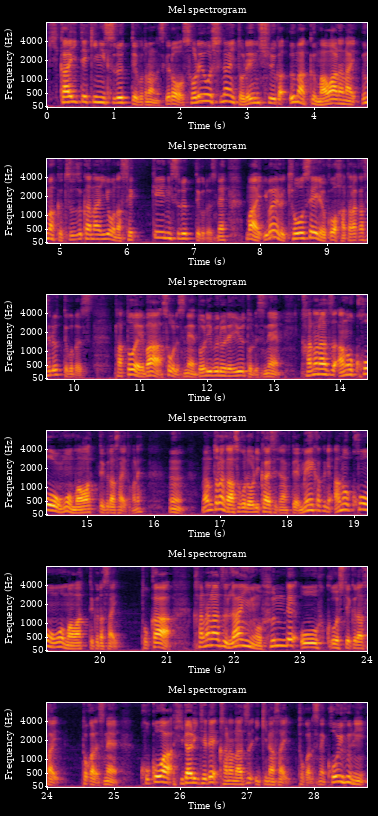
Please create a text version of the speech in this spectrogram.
機械的にするっていうことなんですけど、それをしないと練習がうまく回らない、うまく続かないような設計にするってことですね。まあ、いわゆる強制力を働かせるってことです。例えば、そうですね、ドリブルで言うとですね、必ずあのコーンを回ってくださいとかね。うん。なんとなくあそこで折り返せじゃなくて、明確にあのコーンを回ってください。とか、必ずラインを踏んで往復をしてください。とかですね、ここは左手で必ず行きなさいとかですね、こういうふうに、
